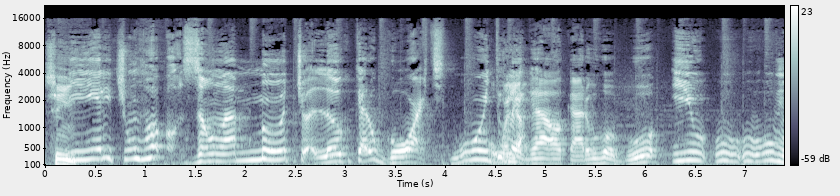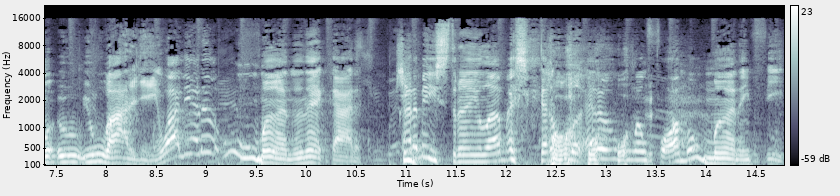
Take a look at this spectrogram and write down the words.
Sim. E ele tinha um robôzão lá muito louco, que era o Gort. Muito Olha. legal, cara. O robô e o, o, o, o, o- e o Alien. O Alien era um humano, né, cara? O cara meio estranho lá, mas era, uma, era uma forma humana, enfim.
